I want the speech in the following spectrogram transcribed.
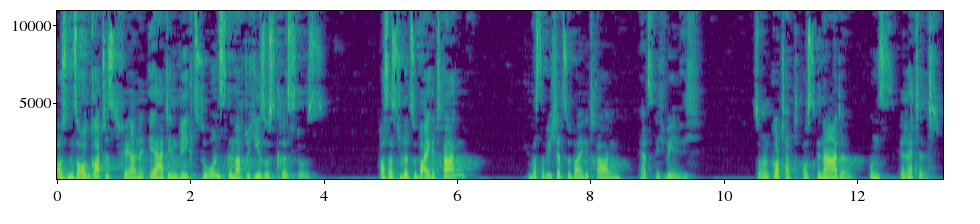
aus unserer Gottesferne. Er hat den Weg zu uns gemacht durch Jesus Christus. Was hast du dazu beigetragen? Was habe ich dazu beigetragen? Herzlich wenig. Sondern Gott hat aus Gnade uns gerettet.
